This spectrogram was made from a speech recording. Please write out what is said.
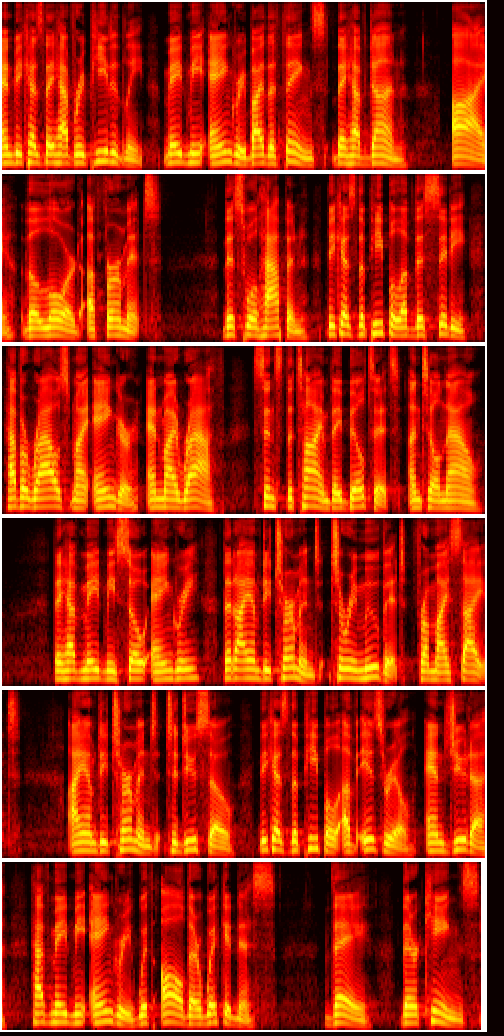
and because they have repeatedly made me angry by the things they have done. I, the Lord, affirm it. This will happen because the people of this city have aroused my anger and my wrath since the time they built it until now. They have made me so angry that I am determined to remove it from my sight. I am determined to do so because the people of Israel and Judah have made me angry with all their wickedness. They, their kings,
